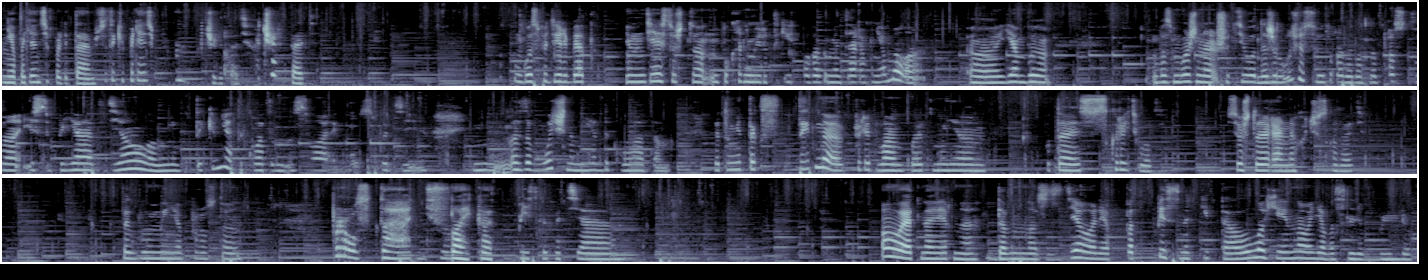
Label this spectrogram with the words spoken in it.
Не, пойдемте полетаем. Все-таки пойдемте... Хочу летать. Хочу летать. Господи, ребят, я надеюсь, что, ну, по крайней мере, таких пока комментариев не было. Э, я бы, возможно, шутила даже лучше своих родов, но просто, если бы я это делала, мне бы таким неадекватом назвали, господи, озабоченным неадекватом. Это мне так стыдно перед вами, поэтому я пытаюсь скрыть вот все, что я реально хочу сказать. Так бы у меня просто... Просто дизлайк отписка, хотя о, это, наверное, давно нас сделали. Подписаны какие-то лохи, но я вас люблю.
